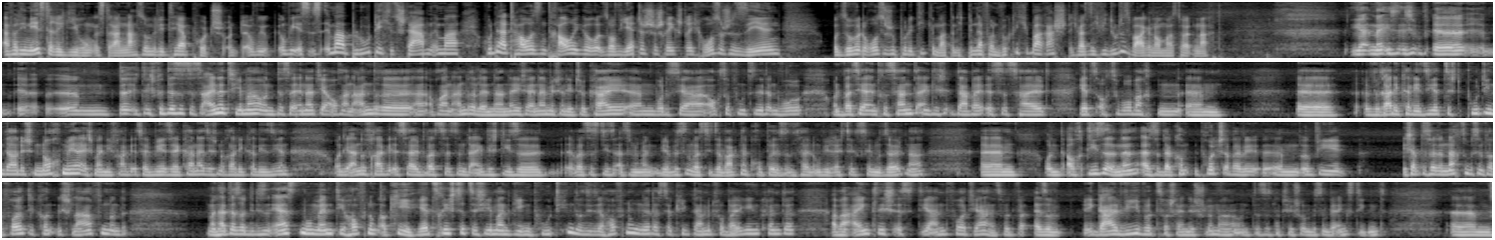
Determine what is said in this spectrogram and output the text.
einfach die nächste Regierung ist dran nach so einem Militärputsch und irgendwie, irgendwie ist es immer blutig, es sterben immer hunderttausend traurige sowjetische Schrägstrich russische Seelen und so wird russische Politik gemacht und ich bin davon wirklich überrascht. Ich weiß nicht, wie du das wahrgenommen hast heute Nacht. Ja, na, ich, ich, äh, äh, äh, ich finde, das ist das eine Thema und das erinnert ja auch an andere, auch an andere Länder. Ne? Ich erinnere mich an die Türkei, ähm, wo das ja auch so funktioniert und wo, und was ja interessant eigentlich dabei ist, ist halt jetzt auch zu beobachten, ähm, äh, radikalisiert sich Putin dadurch noch mehr? Ich meine, die Frage ist ja, wie sehr kann er sich noch radikalisieren? Und die andere Frage ist halt, was sind eigentlich diese, was ist diese, also wir wissen, was diese Wagner-Gruppe ist, es sind halt irgendwie rechtsextreme Söldner. Ähm, und auch diese, ne, also da kommt ein Putsch, aber ähm, irgendwie, ich habe das heute Nacht so ein bisschen verfolgt, ich konnte nicht schlafen und man hatte so diesen ersten Moment die Hoffnung, okay, jetzt richtet sich jemand gegen Putin, so diese Hoffnung, ne, dass der Krieg damit vorbeigehen könnte. Aber eigentlich ist die Antwort, ja, es wird, also egal wie, wird es wahrscheinlich schlimmer und das ist natürlich schon ein bisschen beängstigend. Ähm,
